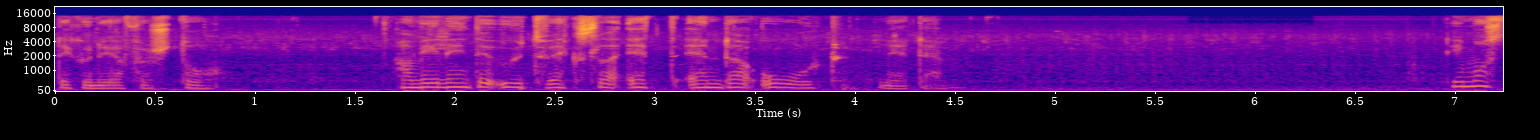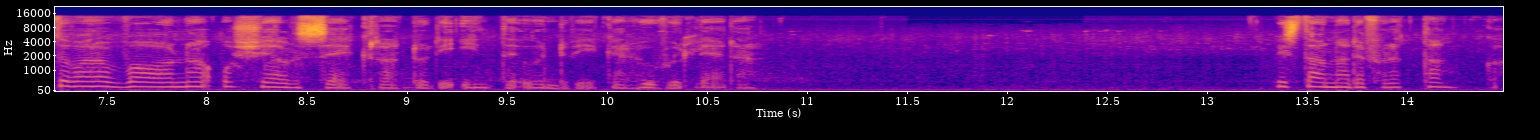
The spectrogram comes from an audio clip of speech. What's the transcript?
Det kunde jag förstå. Han ville inte utväxla ett enda ord med dem. De måste vara vana och självsäkra då de inte undviker huvudleder. Vi stannade för att tanka.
